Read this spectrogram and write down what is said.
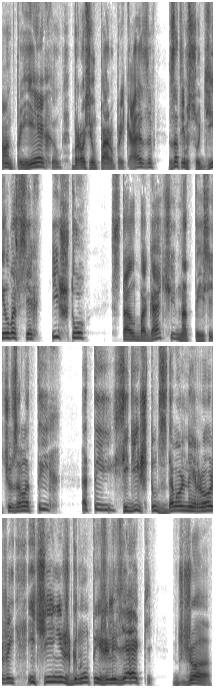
Он приехал, бросил пару приказов, затем судил вас всех, и что? Стал богаче на тысячу золотых. А ты сидишь тут с довольной рожей и чинишь гнутые железяки. Джо,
